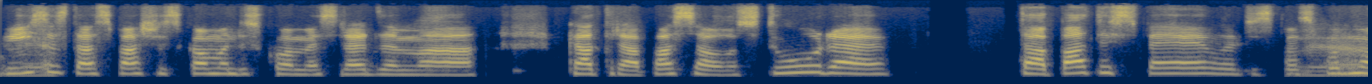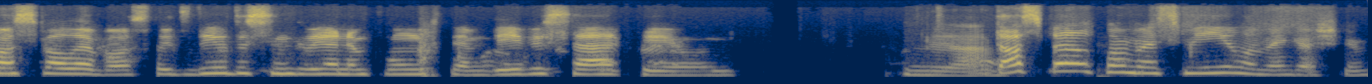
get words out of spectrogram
Visas tās pašas komandas, ko mēs redzam uh, katrā pasaules stūrē, tā pati spēle, tas pats pludmales volejbols līdz 21 punktiem, divi sēti. Un... Jā. Tā spēle, ko mēs mīlam, vienkārši.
